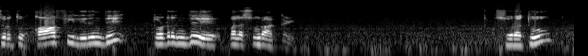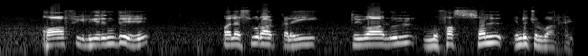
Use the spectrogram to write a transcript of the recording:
சுரத்து காஃபிலிருந்து தொடர்ந்து பல சூறாக்கள். சுரத்து காஃபிலிருந்து பல சூறாக்களை திவாலுல் முஃபஸ்ஸல் என்று சொல்வார்கள்.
